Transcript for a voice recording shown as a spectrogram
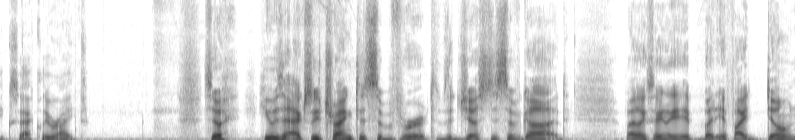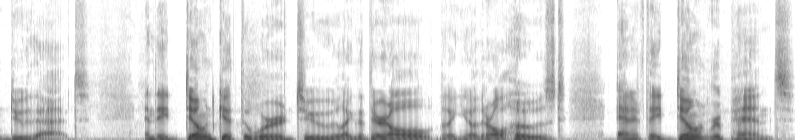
exactly right. so he was actually trying to subvert the justice of god by like saying like but if i don't do that and they don't get the word to like that they're all like you know they're all hosed and if they don't repent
